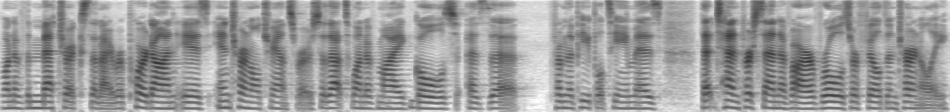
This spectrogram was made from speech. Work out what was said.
One of the metrics that I report on is internal transfer. So that's one of my goals as the from the people team is that 10% of our roles are filled internally.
